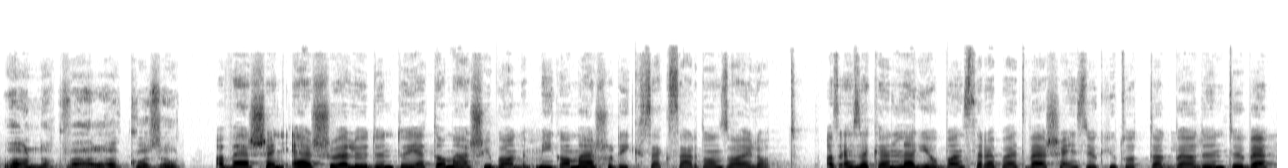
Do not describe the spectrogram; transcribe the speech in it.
vannak vállalkozók. A verseny első elődöntője Tamásiban, még a második szexárdon zajlott. Az ezeken legjobban szerepelt versenyzők jutottak be a döntőbe,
